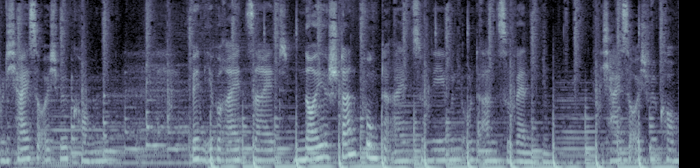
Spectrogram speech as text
und ich heiße euch willkommen wenn ihr bereit seid, neue Standpunkte einzunehmen und anzuwenden. Ich heiße euch willkommen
